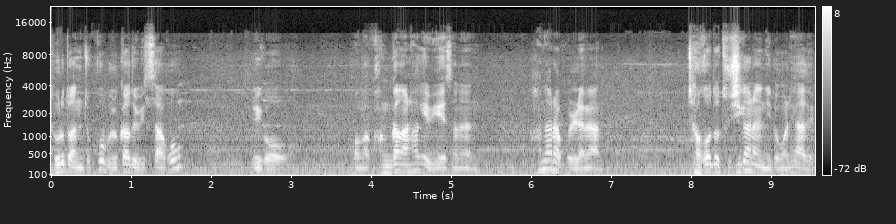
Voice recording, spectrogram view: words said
도로도 안 좋고 물가도 비싸고 그리고 뭔가 관광을 하기 위해서는 하나를 보려면 적어도 2시간은 이동을 해야 돼요.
